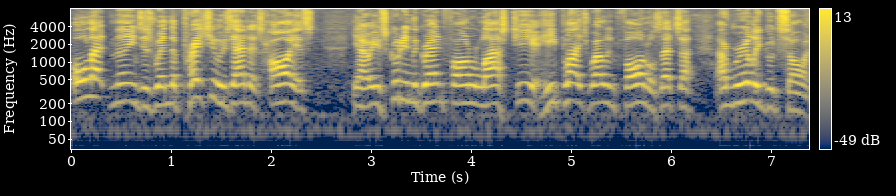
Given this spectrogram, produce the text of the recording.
all that means is when the pressure is at its highest, you know, he was good in the grand final last year. He plays well in finals. That's a, a really good sign.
